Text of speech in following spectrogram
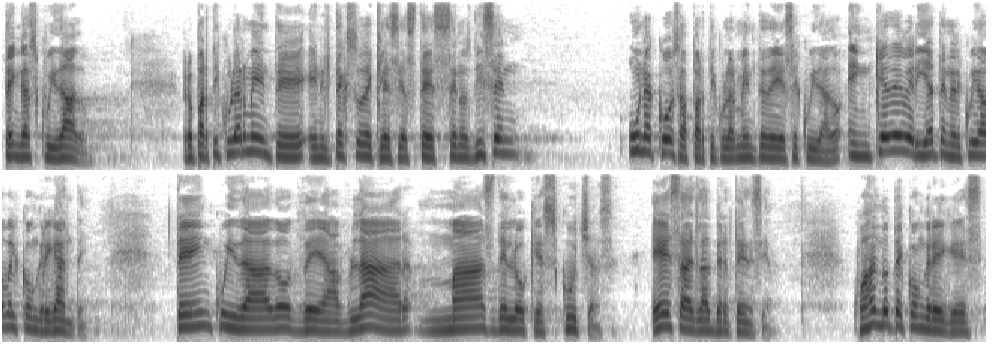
tengas cuidado. Pero particularmente en el texto de Eclesiastés se nos dicen una cosa particularmente de ese cuidado. ¿En qué debería tener cuidado el congregante? Ten cuidado de hablar más de lo que escuchas. Esa es la advertencia. Cuando te congregues,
